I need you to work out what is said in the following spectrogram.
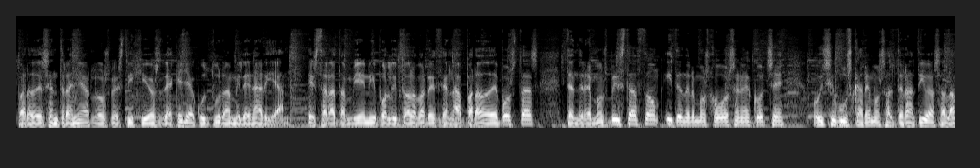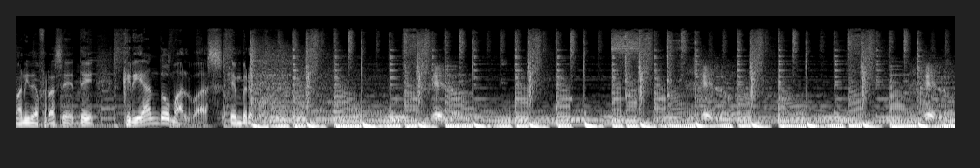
para desentrañar los vestigios de aquella cultura milenaria. Estará también Hipólito Álvarez en la parada de tendremos vistazo y tendremos juegos en el coche. Hoy sí buscaremos alternativas a la manida frase de criando malvas. En breve. Hello. Hello. Hello.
